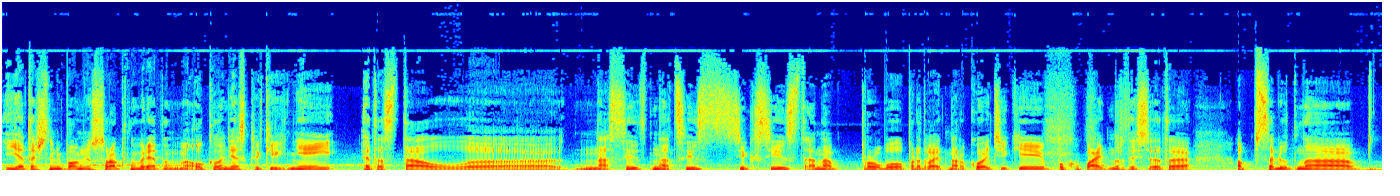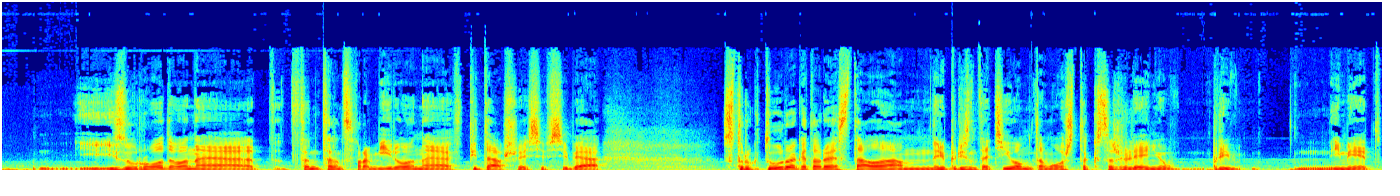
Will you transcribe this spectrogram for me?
я точно не помню срок, но, вероятно, около нескольких дней это стал э, нацист, нацист, сексист. Она пробовала продавать наркотики, покупать. Ну, то есть это абсолютно изуродованная, трансформированная, впитавшаяся в фсебя структура, которая стала репрезентативом того, что, к сожалению, при, имеет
